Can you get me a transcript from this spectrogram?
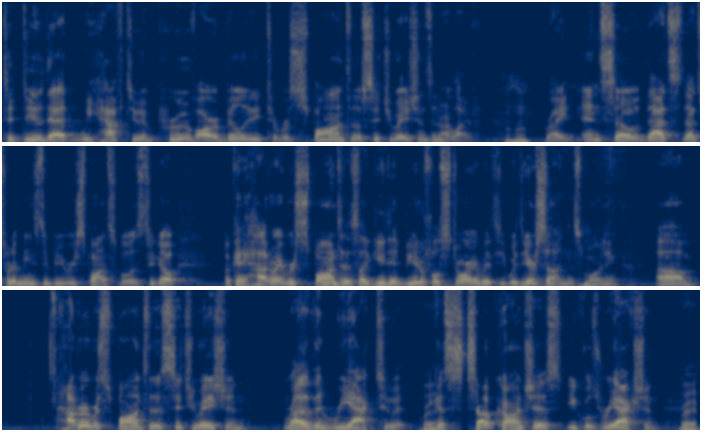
to do that, we have to improve our ability to respond to those situations in our life. Mm-hmm. right? And so that's that's what it means to be responsible is to go, okay, how do I respond to this? Like you did, beautiful story with with your son this morning. Um, how do I respond to this situation rather than react to it? Right. Because subconscious equals reaction. Right.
